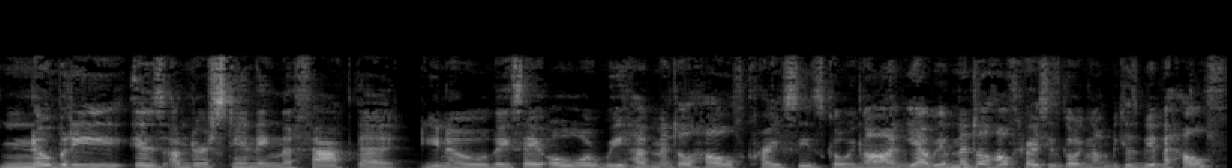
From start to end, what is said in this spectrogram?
nobody is understanding the fact that, you know, they say, oh, well, we have mental health crises going on. Yeah, we have mental health crises going on because we have a health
